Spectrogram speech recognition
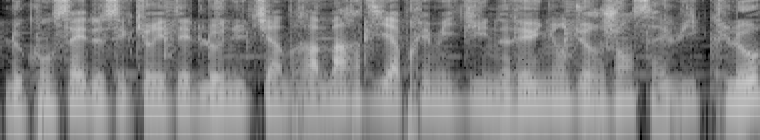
Le Conseil de sécurité de l'ONU tiendra mardi après-midi une réunion d'urgence à huis clos.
